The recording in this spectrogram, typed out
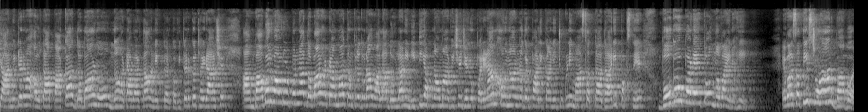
ચાર મીટરમાં આવતા પાકા દબાણો ન હટાવાતા અનેક તર્ક વિતર્ક થઈ રહ્યા છે. આમ બાબર વાવ રોડ પરના દબાણ હટાવવામાં તંત્ર દ્વારા વાલા દૌલાની નીતિ અપનાવવામાં આવી છે, જેનું પરિણામ આવનાર નગરપાલિકાની ચૂંટણીમાં સત્તાધારી પક્ષને ભોગવવું પડે તો નવાય નહીં. એવા સતીશ ચૌહાણ, બાબર.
